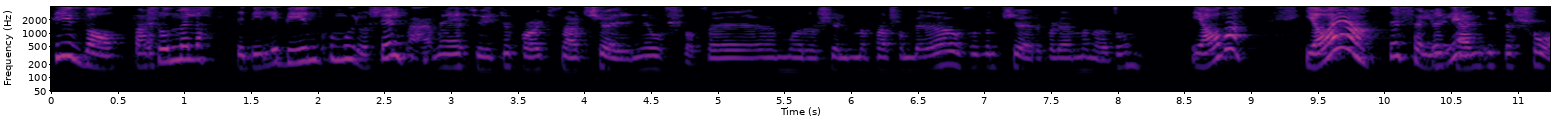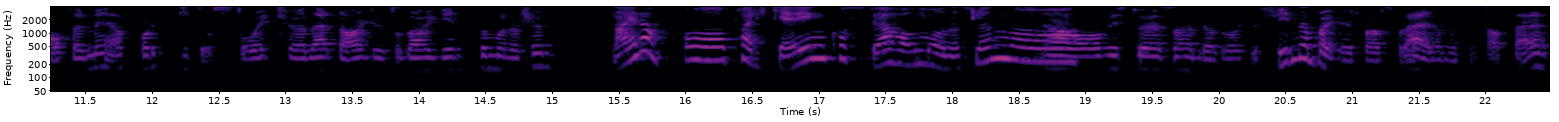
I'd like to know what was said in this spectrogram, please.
privatperson med lastebil i byen for moro skyld. Nei, men jeg tror ikke folk snart kjører inn i Oslo for moro skyld med personbiler. Altså, de kjører for det med nødom. Ja da. Ja ja, Jeg selvfølgelig. kan ikke se for meg at folk gidder å stå i kø der dag ut og dag inn for moro skyld. Nei da. Og parkering koster jo en halv månedslønn, og Ja, og hvis du er så heldig at du faktisk finner en parkeringsplass, for det er jo nesten ikke alt det er.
